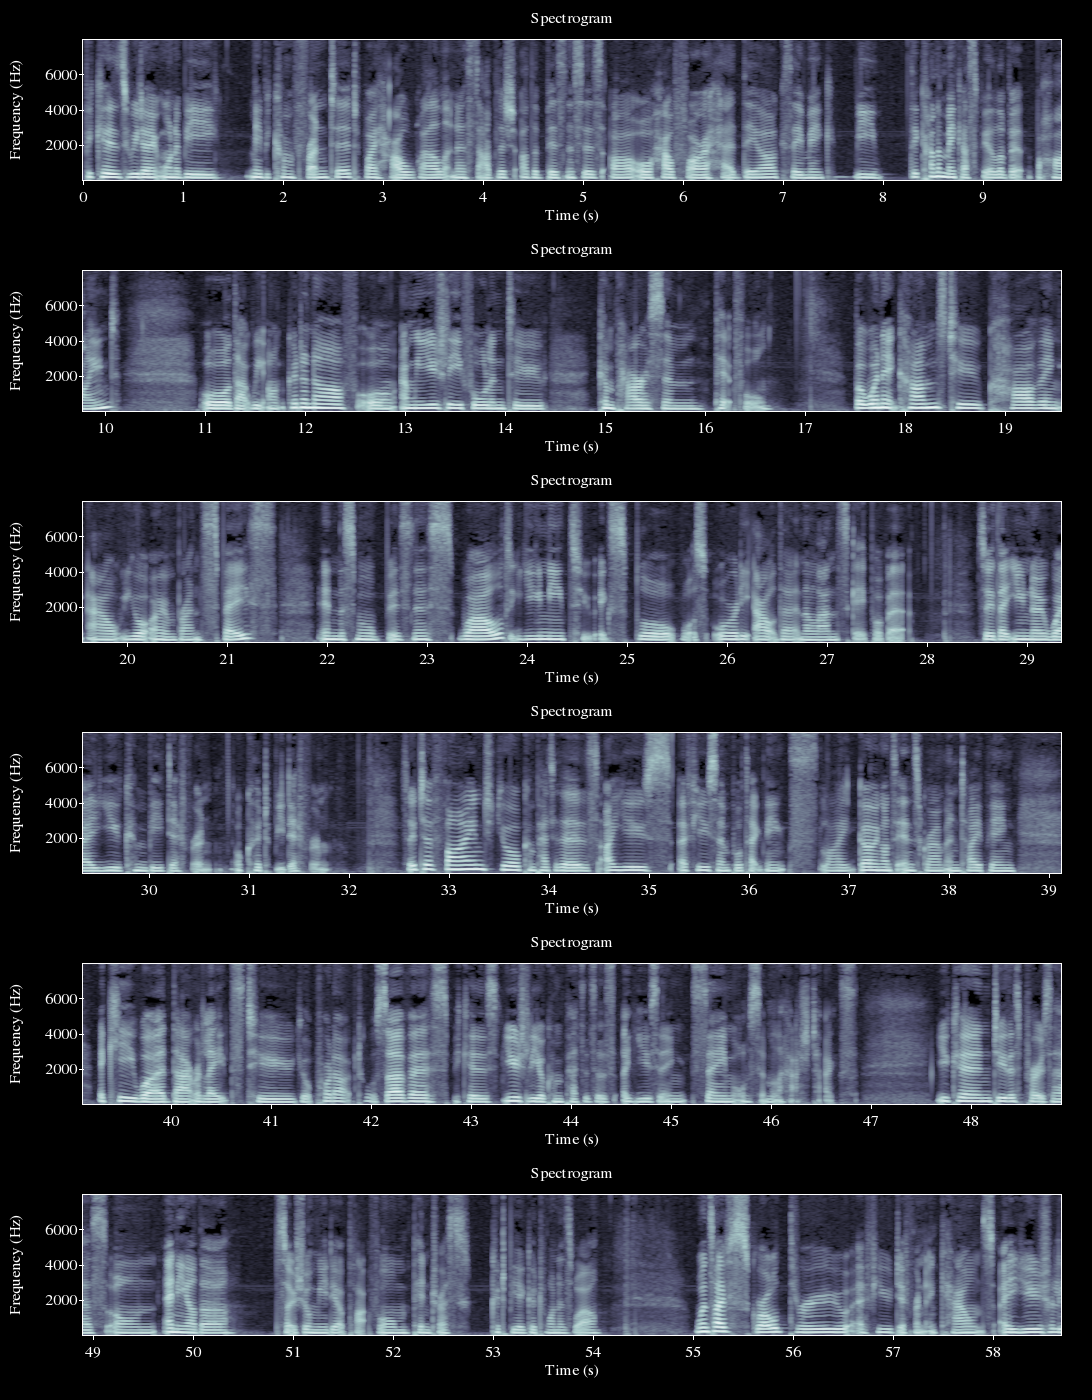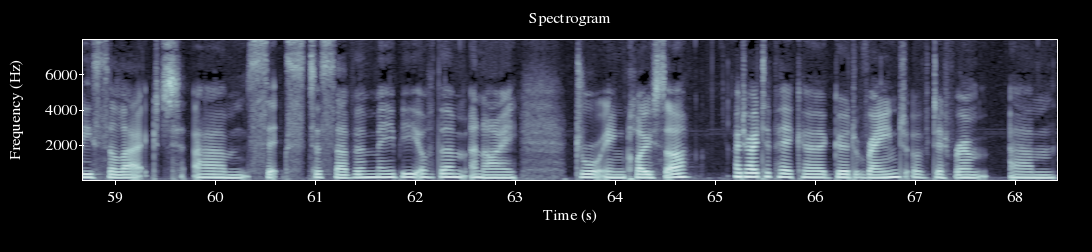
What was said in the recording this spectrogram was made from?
because we don't want to be maybe confronted by how well and established other businesses are or how far ahead they are because they make we they kind of make us feel a bit behind or that we aren't good enough or and we usually fall into comparison pitfall but when it comes to carving out your own brand space in the small business world, you need to explore what's already out there in the landscape of it so that you know where you can be different or could be different. So, to find your competitors, I use a few simple techniques like going onto Instagram and typing a keyword that relates to your product or service because usually your competitors are using same or similar hashtags. You can do this process on any other social media platform. Pinterest could be a good one as well. Once I've scrolled through a few different accounts, I usually select um, six to seven, maybe, of them, and I draw in closer. I try to pick a good range of different um,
